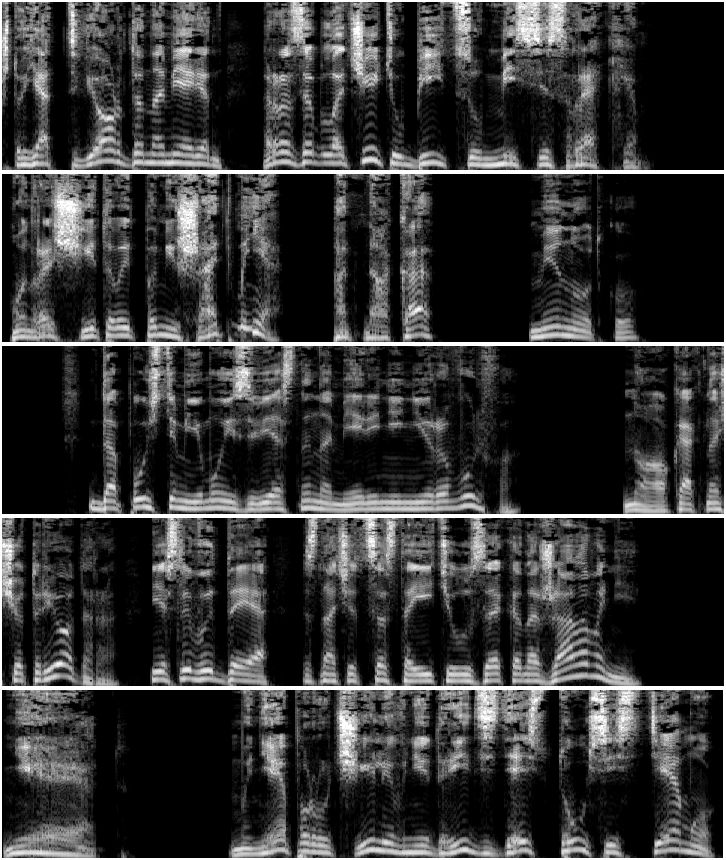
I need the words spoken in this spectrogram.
что я твердо намерен разоблачить убийцу миссис Рекхем. Он рассчитывает помешать мне, однако... Минутку. Допустим, ему известны намерения Нира Вульфа. Но как насчет Рёдера? Если вы Д, значит, состоите у зэка на жаловании? Нет. Мне поручили внедрить здесь ту систему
